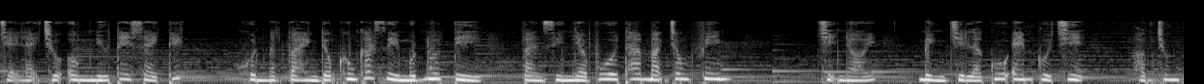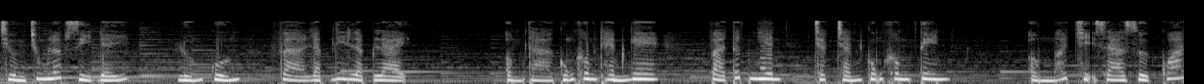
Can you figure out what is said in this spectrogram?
chạy lại chỗ ông níu tay giải thích, khuôn mặt và hành động không khác gì một nô tỳ van xin nhà vua tha mạng trong phim. Chị nói mình chỉ là cô em của chị, học chung trường chung lớp gì đấy, luống cuống và lặp đi lặp lại. Ông ta cũng không thèm nghe và tất nhiên chắc chắn cũng không tin. Ông hất chị ra rồi quát.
